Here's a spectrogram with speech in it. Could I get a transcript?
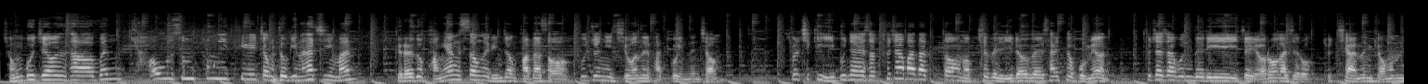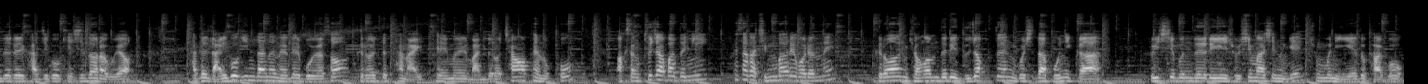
정부 지원 사업은 겨우 숨통이 트일 정도긴 하지만 그래도 방향성을 인정받아서 꾸준히 지원을 받고 있는 점 솔직히 이 분야에서 투자받았던 업체들 이력을 살펴보면 투자자분들이 이제 여러 가지로 좋지 않은 경험들을 가지고 계시더라고요. 다들 날고 긴다는 애들 모여서 그럴듯한 아이템을 만들어 창업해놓고 막상 투자받으니 회사가 증발해버렸네? 그런 경험들이 누적된 곳이다 보니까 VC분들이 조심하시는 게 충분히 이해도 가고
